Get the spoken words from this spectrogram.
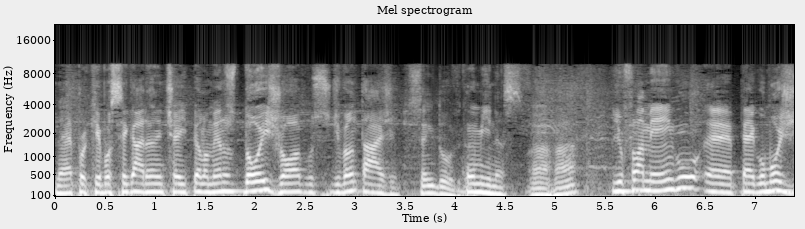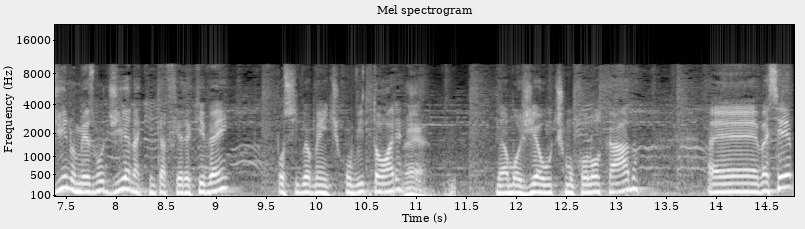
Né? Porque você garante aí pelo menos dois jogos de vantagem Sem dúvida. com o Minas. Aham. E o Flamengo é, pega o Mogi no mesmo dia, na quinta-feira que vem, possivelmente com vitória. É. Né? O Mogi é o último colocado. É, vai ser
